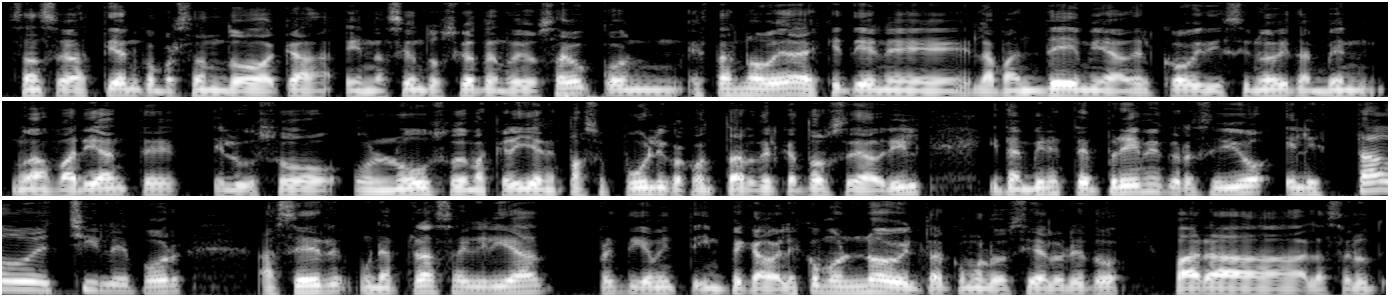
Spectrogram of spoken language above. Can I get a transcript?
San Sebastián, conversando acá en Haciendo Ciudad en Radio Sago con estas novedades que tiene la pandemia del COVID-19 y también nuevas variantes, el uso o el no uso de mascarilla en espacios públicos a contar del 14 de abril y también este premio que recibió el Estado de Chile por hacer una trazabilidad prácticamente impecable. Es como el Nobel, tal como lo decía Loreto, para la salud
